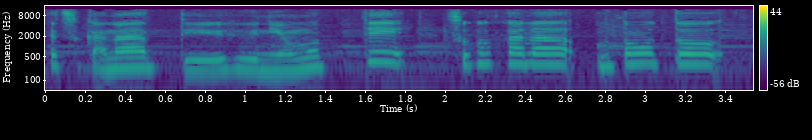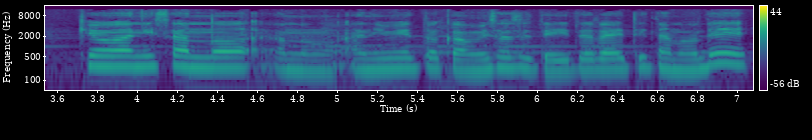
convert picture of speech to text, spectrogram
やつかなっていうふうに思ってそこからもともと京アニさんのあのアニメとか見させていただいてたので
